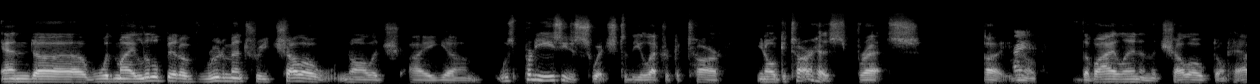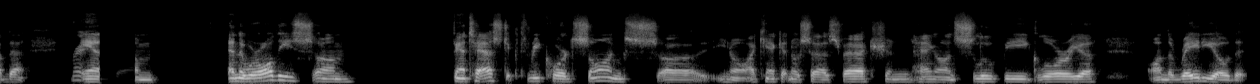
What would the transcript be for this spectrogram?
and uh, with my little bit of rudimentary cello knowledge, I um, was pretty easy to switch to the electric guitar. You know, guitar has frets. Uh, you Right. know, the violin and the cello don't have that, Right. and um, and there were all these um, fantastic three chord songs. Uh, you know, I can't get no satisfaction, Hang on, Sloopy, Gloria, on the radio that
